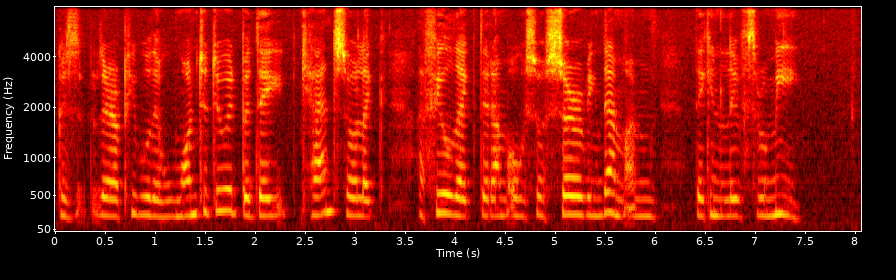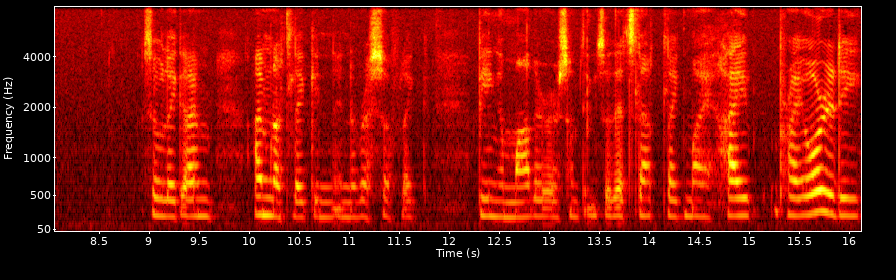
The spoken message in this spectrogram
because there are people that want to do it but they can't. So like I feel like that I'm also serving them. I'm they can live through me so like i'm i'm not like in in a rush of like being a mother or something so that's not like my high priority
